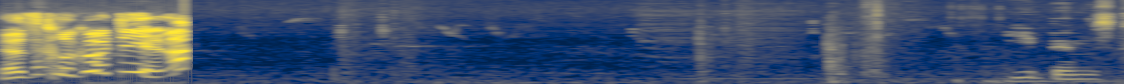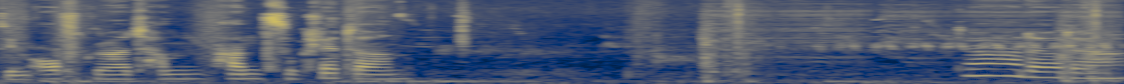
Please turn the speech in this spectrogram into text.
Das Krokodil! Ah! Ibims, dem aufgehört haben, Han zu klettern. Da da da,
